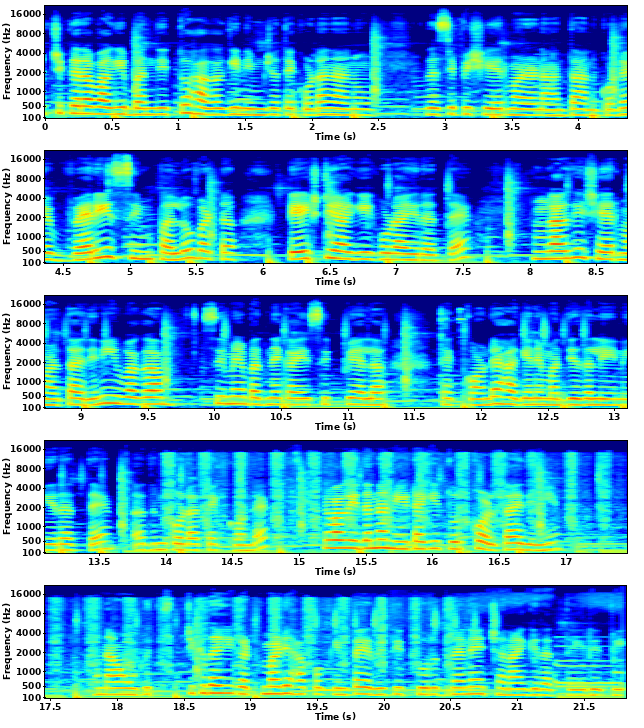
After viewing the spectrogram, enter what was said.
ರುಚಿಕರವಾಗಿ ಬಂದಿತ್ತು, ಹಾಗಾಗಿ ನಿಮ್ಮ ಜೊತೆ ಕೂಡ ನಾನು ರೆಸಿಪಿ ಶೇರ್ ಮಾಡೋಣ ಅಂತ ಅಂದ್ಕೊಂಡೆ. ವೆರಿ ಸಿಂಪಲ್ಲು ಬಟ್ ಟೇಸ್ಟಿಯಾಗಿ ಕೂಡ ಇರುತ್ತೆ. ಹಾಗಾಗಿ ಶೇರ್ ಮಾಡ್ತಾ ಇದ್ದೀನಿ. ಇವಾಗ ಸೀಮೆ, ಬದನೆಕಾಯಿ, ಸಿಪ್ಪೆ ಎಲ್ಲ ತೆಕ್ಕೊಂಡೆ ಹಾಗೆಯೇ ಮಧ್ಯದಲ್ಲಿ ಏನಿರುತ್ತೆ ಅದನ್ನು ಕೂಡ ತೆಕ್ಕೊಂಡೆ. ಇವಾಗ ಇದನ್ನು ನೀಟಾಗಿ ತುರ್ಕೊಳ್ತಾ ಇದ್ದೀನಿ. ನಾವು ಚಿಕ್ಕದಾಗಿ ಕಟ್ ಮಾಡಿ ಹಾಕೋಕ್ಕಿಂತ ಈ ರೀತಿ ತುರಿದ್ರೇ ಚೆನ್ನಾಗಿರುತ್ತೆ ಈ ರೀತಿ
